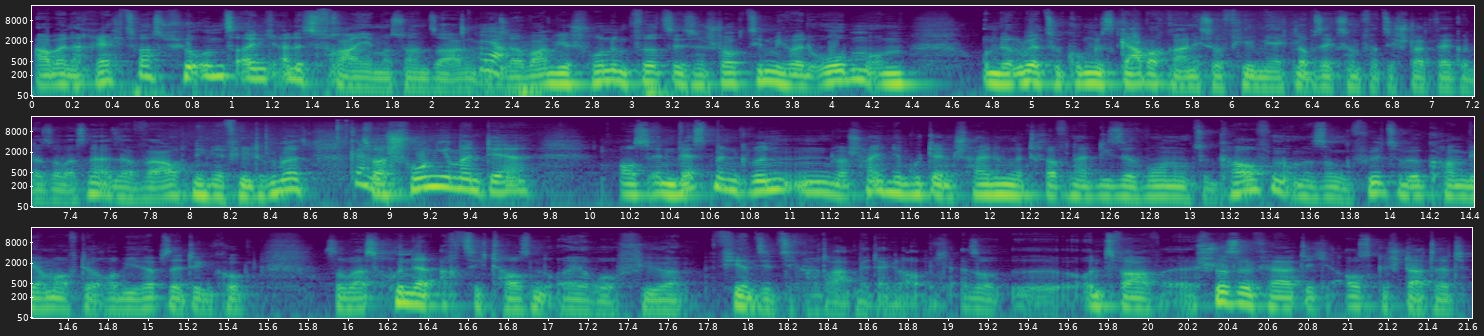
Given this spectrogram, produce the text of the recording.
Aber nach rechts war es für uns eigentlich alles frei, muss man sagen. Ja. Also da waren wir schon im 40. Stock ziemlich weit oben, um, um darüber zu gucken. Es gab auch gar nicht so viel mehr. Ich glaube 46 Stockwerke oder sowas. Ne? Also da war auch nicht mehr viel drüber. Es Genau. war schon jemand, der aus Investmentgründen wahrscheinlich eine gute Entscheidung getroffen hat, diese Wohnung zu kaufen, um so ein Gefühl zu bekommen. Wir haben auf der Orbi-Webseite geguckt, sowas 180.000 Euro für 74 Quadratmeter, glaube ich. Also, äh, und zwar äh, schlüsselfertig, ausgestattet.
